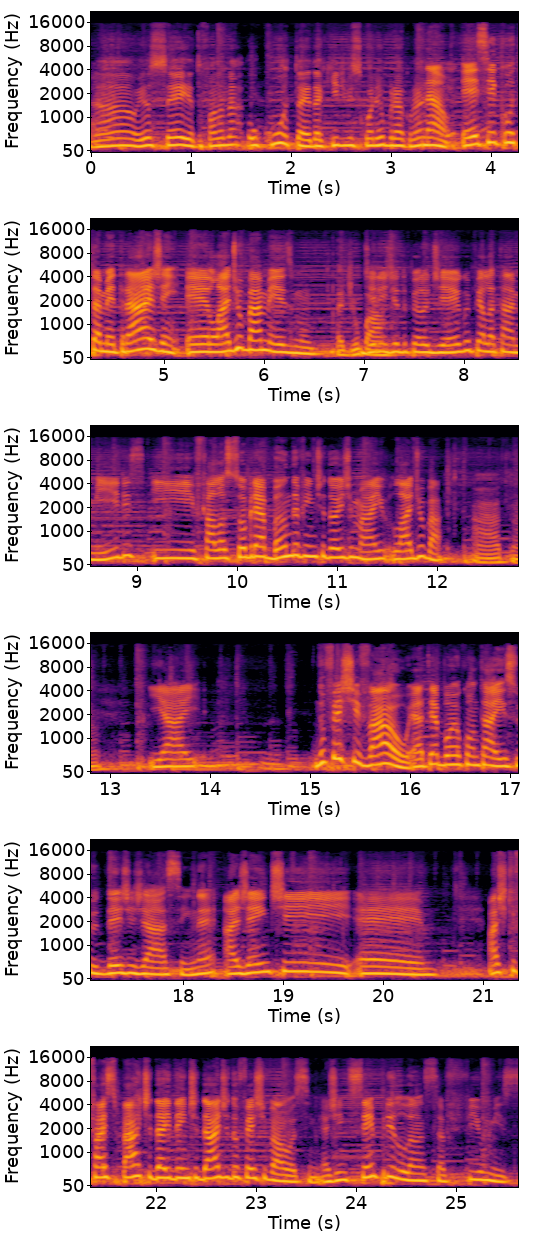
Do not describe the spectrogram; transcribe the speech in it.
Não, eu sei. Eu tô falando. O curta é daqui de Visconde Rio Branco, né? Não, esse curta-metragem é lá de Ubá mesmo. É de Ubá. Dirigido pelo Diego e pela Tamires e fala sobre a banda 22 de maio lá de Ubá. Ah, tá. E aí. No festival, é até bom eu contar isso desde já, assim, né? A gente. é, acho que faz parte da identidade do festival, assim. A gente sempre lança filmes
